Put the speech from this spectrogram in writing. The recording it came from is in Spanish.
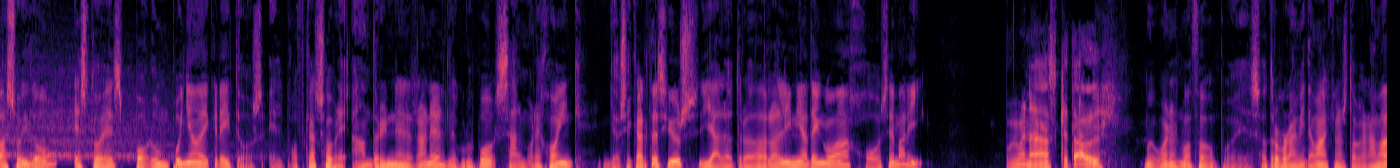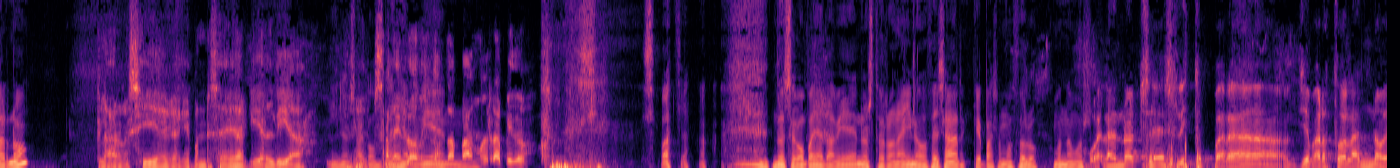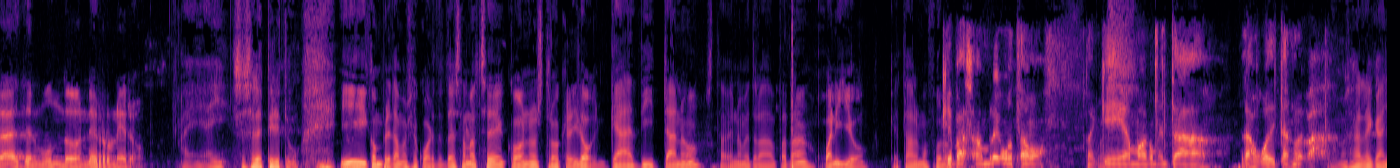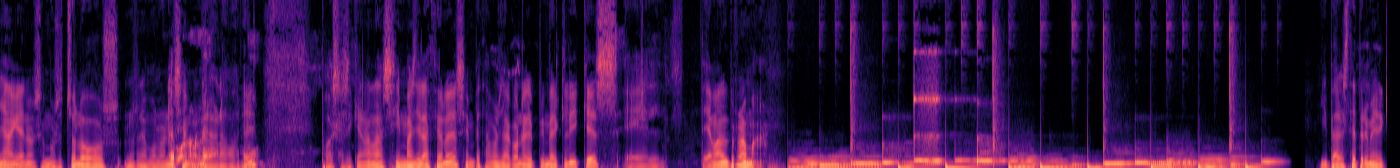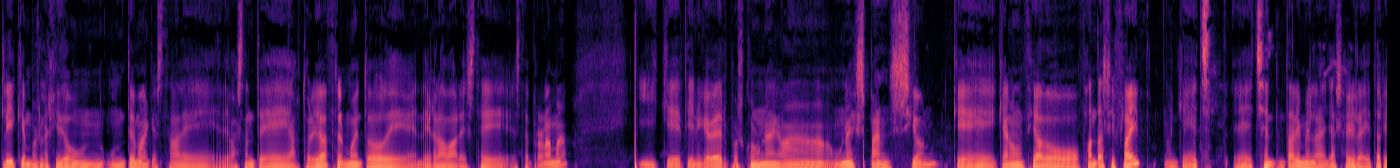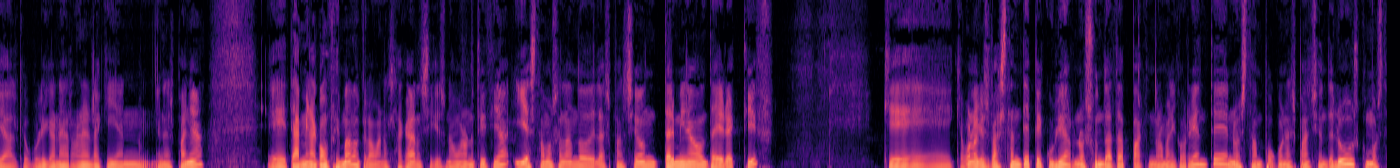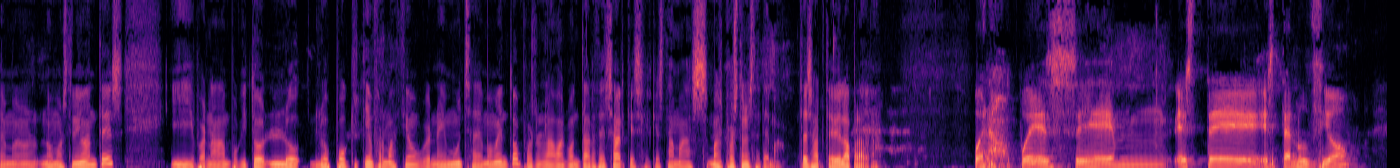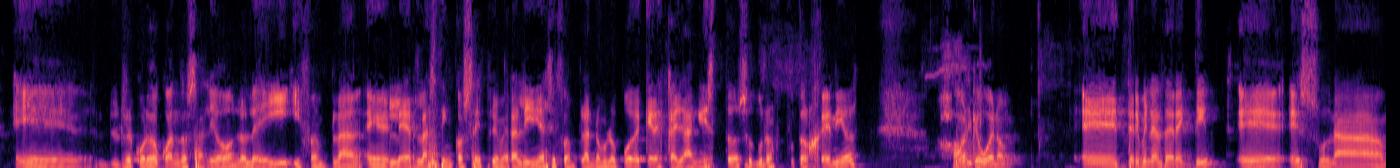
lo has oído, esto es Por un puñado de créditos, el podcast sobre Android Netrunner del grupo Salmorejo Inc. Yo soy Cartesius y al otro lado de la línea tengo a José Mari. Muy buenas, ¿qué tal? Muy buenas, mozo. Pues otro programita más que nos toca grabar, ¿no? Claro que sí, hay que ponerse aquí al día. Y nos Eh, acompaña Salen los también- tapas muy rápido. Vaya. Nos acompaña también nuestro ranaino César. ¿Qué pasa, mozuelo? ¿Cómo andamos? Buenas noches, listos para llevaros todas las novedades del mundo nerrunero. Ahí, ahí, ese es el espíritu. Y completamos el cuarteto de esta noche con nuestro querido gaditano. Esta vez no meto la pata. Juanillo, ¿qué tal, mozuelo? ¿Qué pasa, hombre? ¿Cómo estamos? Aquí Pues- vamos a comentar las jugaditas nuevas. Vamos a darle caña que nos hemos hecho los remolones en volver a grabar, ¿eh? Pues así que nada, sin más dilaciones, empezamos ya con el primer clic, que es el tema del programa. Y para este primer clic hemos elegido un, un tema que está de, bastante actualidad en el momento de, grabar este, este programa y que tiene que ver pues con una, una expansión que, que ha anunciado Fantasy Flight, que Edge, Edge Entertainment, la, ya sabéis, la editorial que publica Netrunner aquí en, en España, eh, también ha confirmado que lo van a sacar, así que es una buena noticia. Y estamos hablando de la expansión Terminal Directive, que, que, bueno, que es bastante peculiar. No es un data pack normal y corriente, no es tampoco una expansión de luz como este no hemos tenido antes. Y pues nada, un poquito, lo, lo poquita información, porque no hay mucha de momento, pues nos la va a contar César, que es el que está más, más puesto en este tema. César, te doy la palabra. Bueno, pues eh, este, este anuncio, eh, recuerdo cuando salió, lo leí y fue en plan eh, leer las cinco o seis primeras líneas y fue en plan, no me lo puedo creer que hayan esto, son unos putos genios. Porque bueno, eh, Terminal Directive eh, es una...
